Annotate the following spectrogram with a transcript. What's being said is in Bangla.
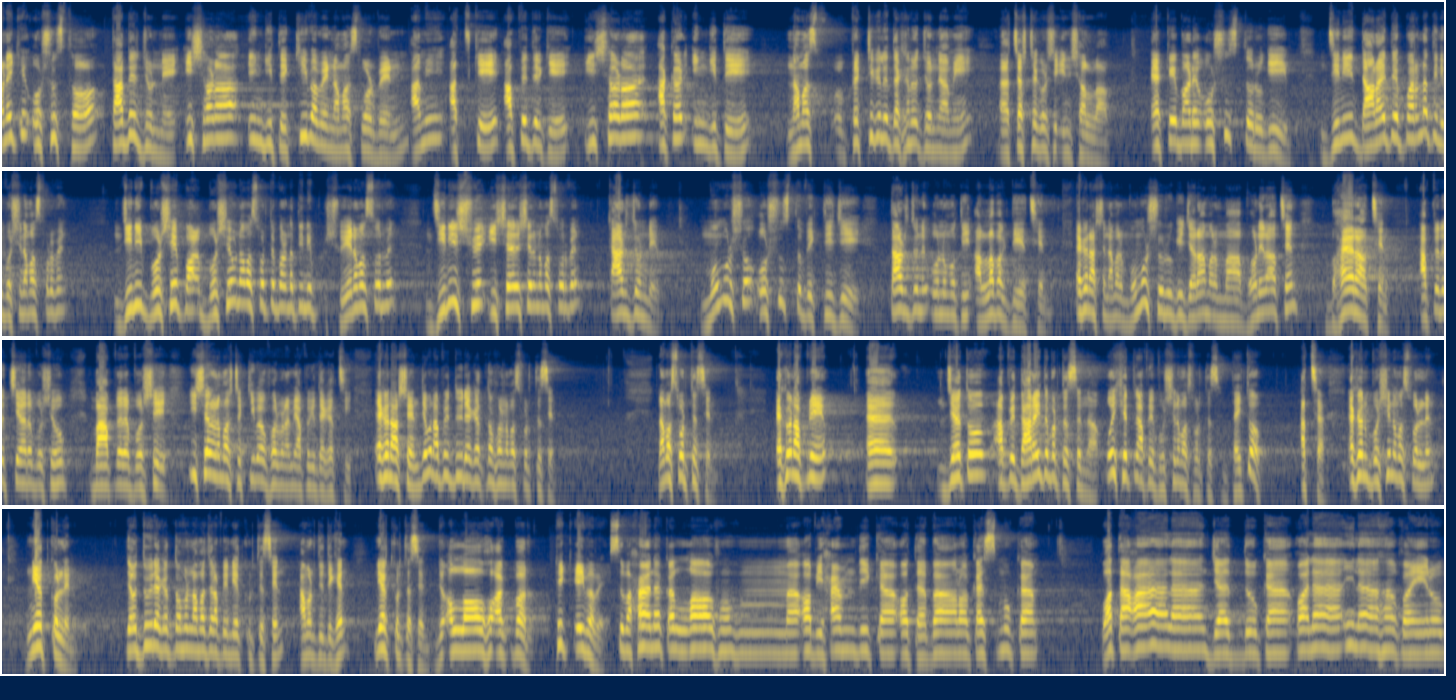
অনেকে অসুস্থ, তাদের জন্য ইশারা ইঙ্গিতে কীভাবে নামাজ পড়বেন? আমি আজকে আপনাদেরকে ইশারা আকার ইঙ্গিতে নামাজ প্র্যাকটিক্যালি দেখানোর জন্য আমি চেষ্টা করছি ইনশাল্লাহ একেবারে অসুস্থ রোগী, যিনি দাঁড়াইতে পারেন না, তিনি বসে নামাজ পড়বেন। যিনি বসে বসেও নামাজ পড়তে পারেন না, তিনি শুয়ে নামাজ পড়বেন। যিনি শুয়ে ঈশ্বরের সেরে নামাজ পড়বেন, কার জন্যে? মুমূর্ষ অসুস্থ ব্যক্তি যে তার জন্য অনুমতি আল্লাহবাক দিয়েছেন। এখন আসেন, আমার মুমূর্ষ রুগী যারা, আমার মা বোনেরা আছেন, ভাইয়েরা আছেন, আপনারা চেয়ারে বসে হোক বা আপনারা বসে ঈশ্বরের নামাজটা কীভাবে পড়বেন আমি আপনাকে দেখাচ্ছি। এখন আসেন, যেমন আপনি দুই রেখাত নফল নামাজ পড়তেছেন নামাজ পড়তেছেন। এখন আপনি যেহেতু আপনি দাঁড়াইতে পারতেছেন না, ওই ক্ষেত্রে আপনি বসে নামাজ পড়তেছেন, তাই তো? আচ্ছা এখন বসে নামাজ পড়লেন, নিয়ত করলেন। যেমন দুই রাখাত নম্বর নামাজের আপনি নিয়ত করতেছেন, আমার দিয়ে দেখেন নিয়ত করতেছেন যে আল্লাহ আকবর ঠিক এইভাবে সুবহানাক আল্লাহুম্মা ওয়া বিহামদিকা ওয়া তাবারাকা ইসমুকা ওয়া তাআলা জাদ্দুকা ওয়া লা ইলাহা গায়রুক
